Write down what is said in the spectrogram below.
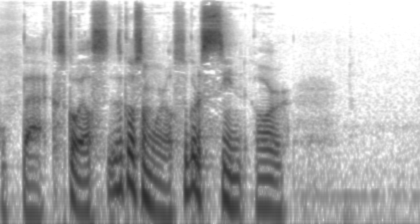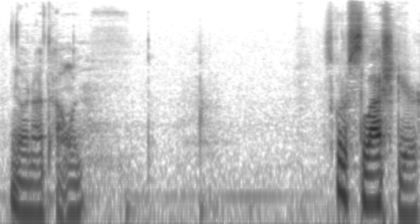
go back. Let's go else. Let's go somewhere else. Let's go to CNET or no, not that one. Let's go to SlashGear.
